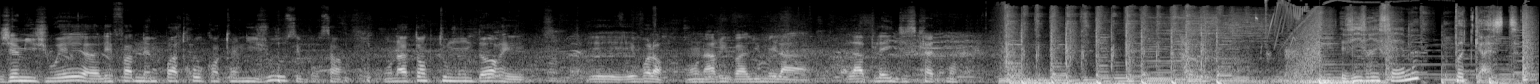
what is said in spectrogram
j'aime y jouer. Euh, les femmes n'aiment pas trop quand on y joue, c'est pour ça. On attend que tout le monde dort et, et, voilà, on arrive à allumer la, la play discrètement. Vivre FM, podcast.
